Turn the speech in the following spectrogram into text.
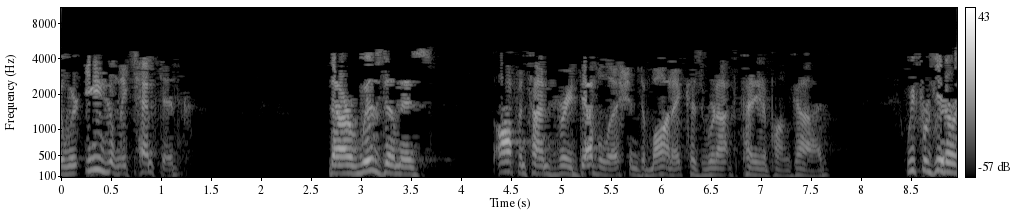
That we're easily tempted. That our wisdom is oftentimes very devilish and demonic because we're not depending upon God. We forget our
